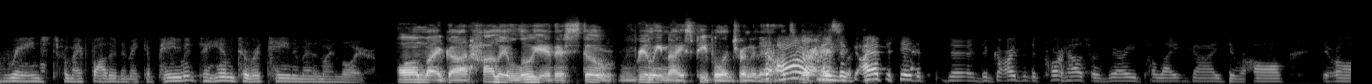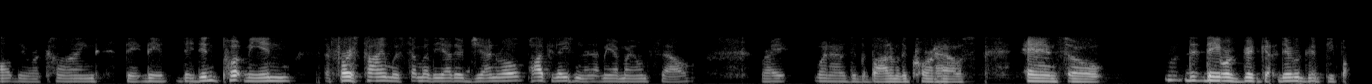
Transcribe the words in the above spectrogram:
arranged for my father to make a payment to him to retain him as my lawyer. Oh my God, hallelujah. There's still really nice people in Trinidad. There are, nice and the, I have to say the, the, the guards at the courthouse were very polite guys. They were all, they were all, they were kind. They, they, they didn't put me in the first time with some of the other general population. They let me have my own cell, right? When I was at the bottom of the courthouse. And so they were good. They were good people.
